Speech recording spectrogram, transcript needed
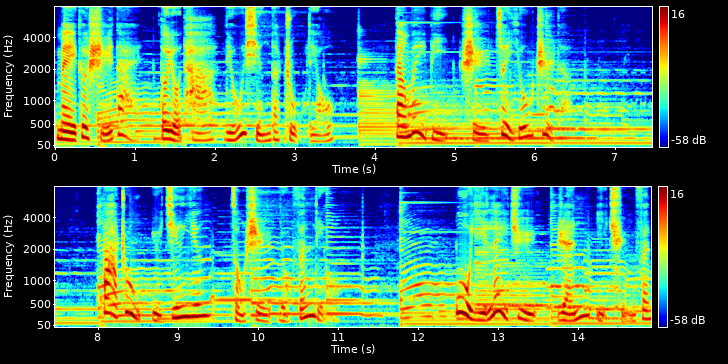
每个时代。都有它流行的主流，但未必是最优质的。大众与精英总是有分流，物以类聚，人以群分。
